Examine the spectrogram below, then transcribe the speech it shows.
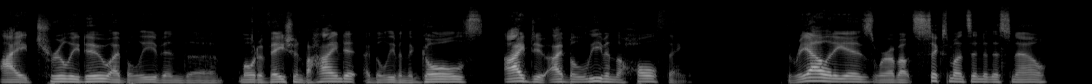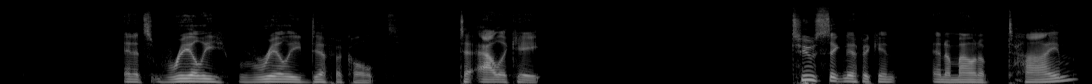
I truly do. I believe in the motivation behind it. I believe in the goals. I do. I believe in the whole thing. But the reality is, we're about six months into this now. And it's really, really difficult to allocate too significant an amount of time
